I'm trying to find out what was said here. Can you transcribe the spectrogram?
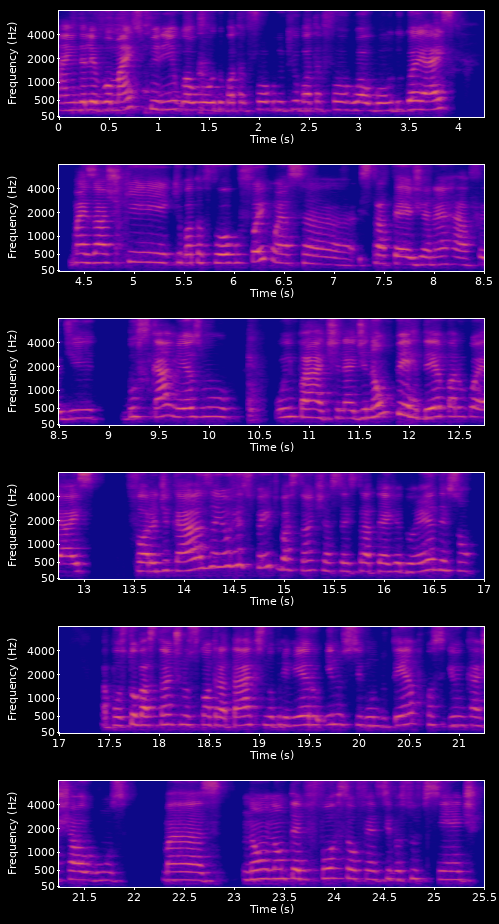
ainda levou mais perigo ao gol do Botafogo do que o Botafogo ao gol do Goiás, mas acho que, que o Botafogo foi com essa estratégia, né, Rafa, de buscar mesmo o empate, né, de não perder para o Goiás fora de casa, e eu respeito bastante essa estratégia do Anderson, apostou bastante nos contra-ataques no primeiro e no segundo tempo, conseguiu encaixar alguns, mas não, não teve força ofensiva suficiente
